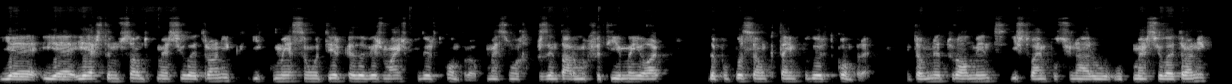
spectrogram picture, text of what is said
e a, e, a, e a, esta noção de comércio eletrónico e começam a ter cada vez mais poder de compra, ou começam a representar uma fatia maior da população que tem poder de compra. Então, naturalmente, isto vai impulsionar o, o comércio eletrónico.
